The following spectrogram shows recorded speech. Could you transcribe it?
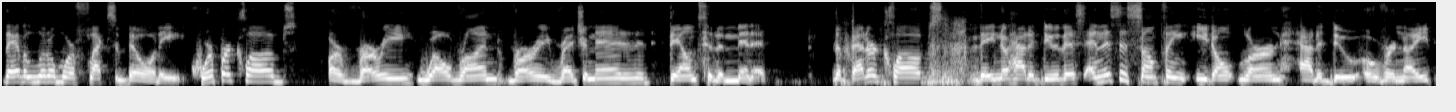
They have a little more flexibility. Corporate clubs are very well run, very regimented, down to the minute the better clubs, they know how to do this. And this is something you don't learn how to do overnight.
